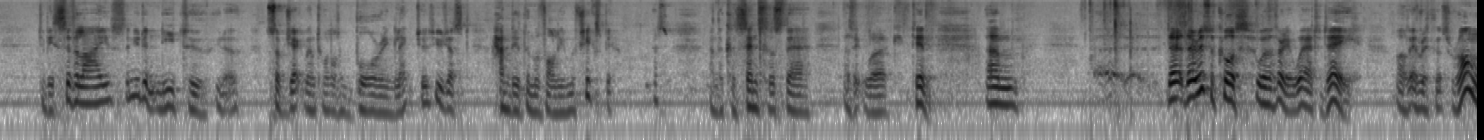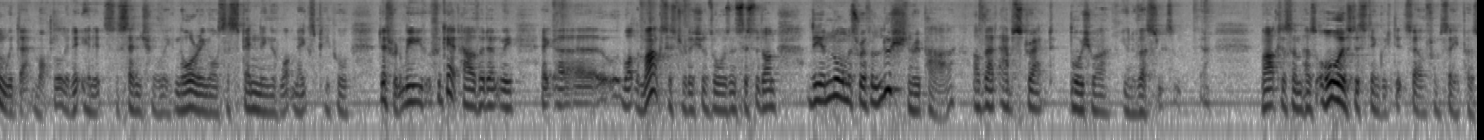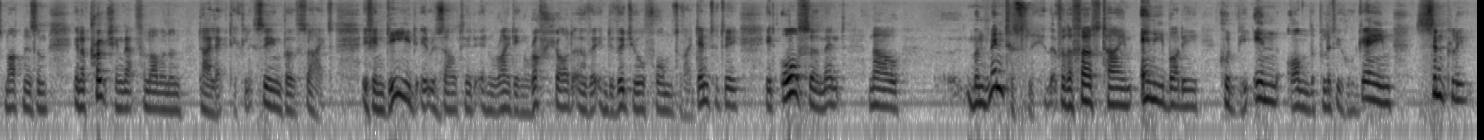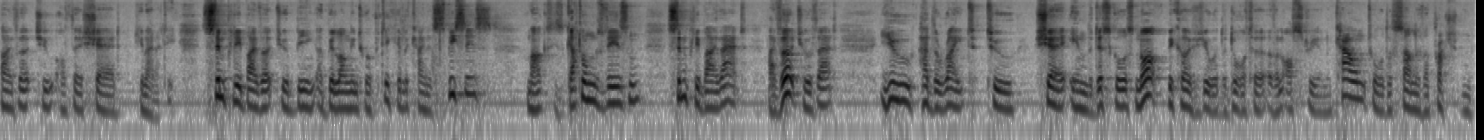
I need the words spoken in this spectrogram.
to be civilized, then you didn't need to, you know, subject them to a lot of boring lectures. You just handed them a volume of Shakespeare. Yes? And the consensus there, as it were, kicked in. Um, uh, there, there is, of course, we're very aware today of everything that's wrong with that model in, in, its essential ignoring or suspending of what makes people different. We forget, however, don't we, eh, uh, uh, what the Marxist tradition has always insisted on, the enormous revolutionary power of that abstract bourgeois universalism. Marxism has always distinguished itself from, say, postmodernism in approaching that phenomenon dialectically, seeing both sides. If indeed it resulted in riding roughshod over individual forms of identity, it also meant now uh, momentously that for the first time anybody could be in on the political game simply by virtue of their shared humanity, simply by virtue of being a belonging to a particular kind of species, Marx's Gattungswesen. Simply by that, by virtue of that, you had the right to share in the discourse, not because you were the daughter of an Austrian count or the son of a Prussian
